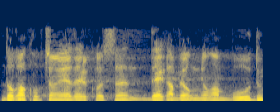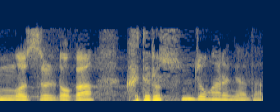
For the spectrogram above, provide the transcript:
너가 걱정해야 될 것은 내가 명령한 모든 것을 너가 그대로 순종하느냐다.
